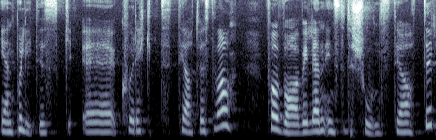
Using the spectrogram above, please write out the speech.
i en politisk eh, korrekt teaterfestival. For hva vil en institusjonsteater,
